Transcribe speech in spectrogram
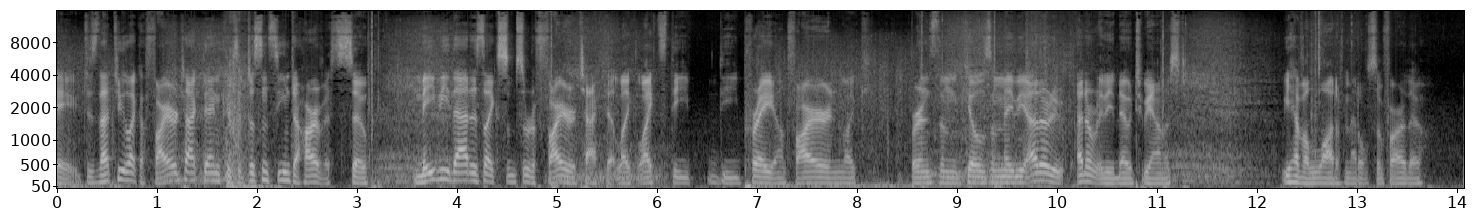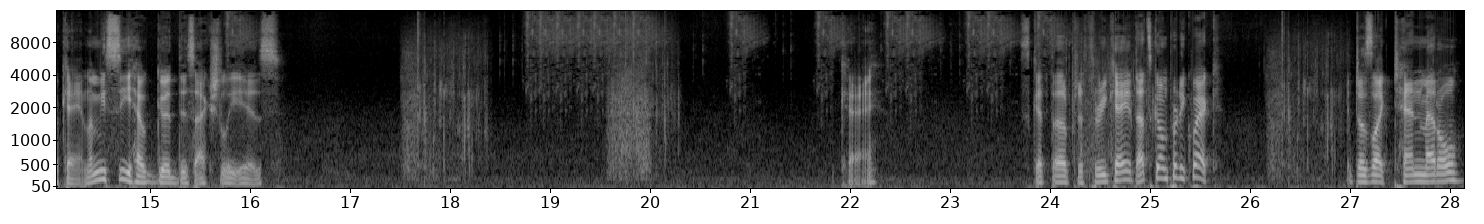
Okay, does that do like a fire attack then? Because it doesn't seem to harvest. So maybe that is like some sort of fire attack that like lights the the prey on fire and like burns them and kills them. Maybe I don't I don't really know to be honest. We have a lot of metal so far though. Okay, let me see how good this actually is. Okay. Let's get that up to 3k. That's going pretty quick. It does like 10 metal,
